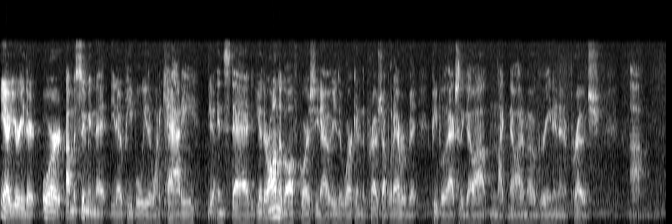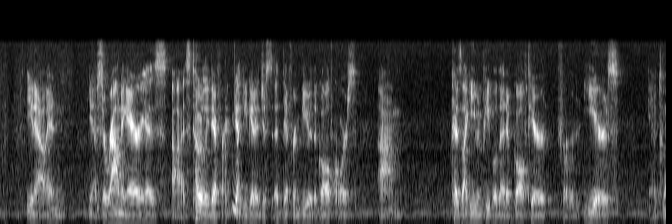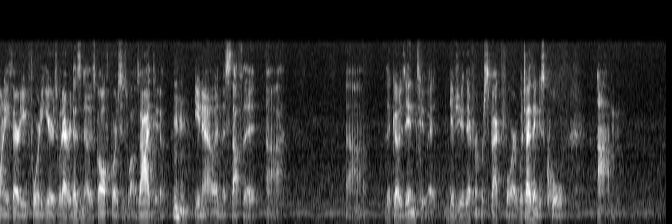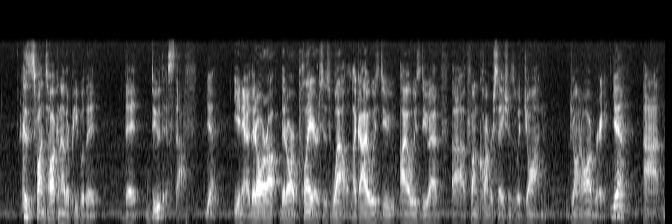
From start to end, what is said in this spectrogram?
you know you're either or I'm assuming that you know people either want to caddy Yeah. instead. You know they're on the golf course, you know either working in the pro shop, whatever, but people that actually go out and like know how to mow a green and an approach, um, you know, and you know surrounding areas uh, is totally different. Yeah. Like you get a just a different view of the golf course. because like even people that have golfed here for years 20 30 40 years whatever doesn't know this golf course as well as i do Mhm. you know and the stuff that uh, uh, that goes into it gives you a different respect for it which i think is cool because it's fun talking to other people that that do this stuff Yeah. you know that are that are players as well. Like I always do, I always do have uh, fun conversations with John, John Aubrey. Yeah. Um,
